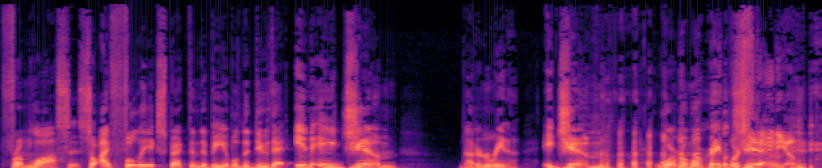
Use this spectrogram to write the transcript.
from losses. So I fully expect them to be able to do that in a gym, not an arena, a gym, War Memorial or Gym, stadium.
